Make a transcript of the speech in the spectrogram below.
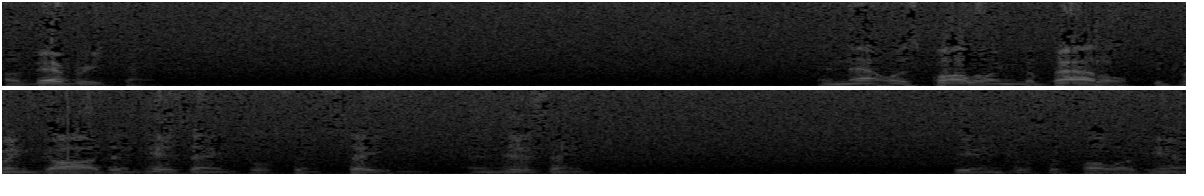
of everything. And that was following the battle between God and his angels and Satan and his angels. The angels that followed him,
